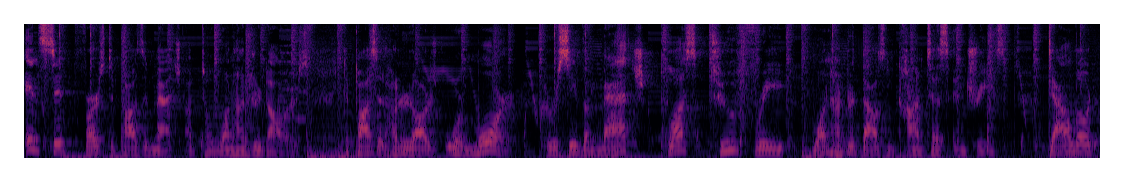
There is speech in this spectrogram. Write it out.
instant first deposit match up to $100. Deposit $100 or more to receive the match plus two free 100,000 contest entries. Download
